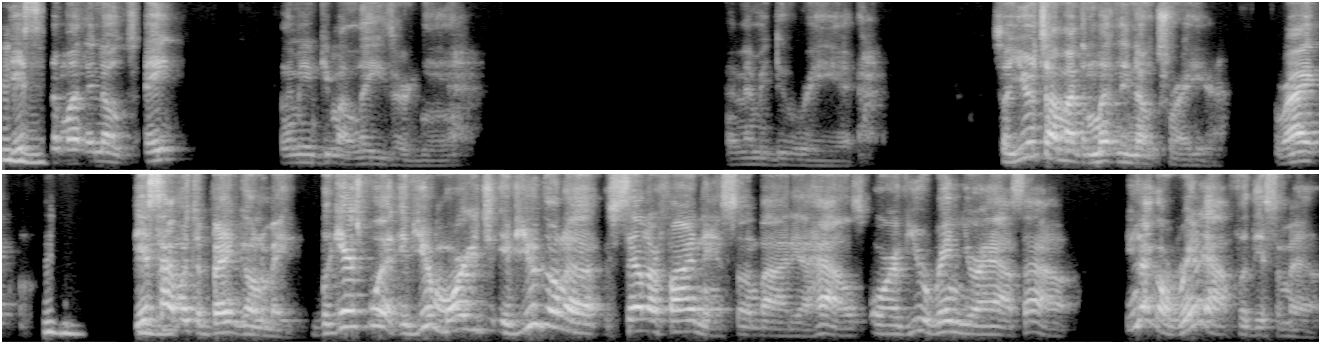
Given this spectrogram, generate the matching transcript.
Mm-hmm. This is the monthly notes. Eight let me get my laser again. And let me do red. So you're talking about the monthly notes right here, right? Mm-hmm. This mm-hmm. how much the bank gonna make. But guess what? If you're mortgage, if you're gonna seller finance somebody a house, or if you're renting your house out, you're not gonna rent it out for this amount.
